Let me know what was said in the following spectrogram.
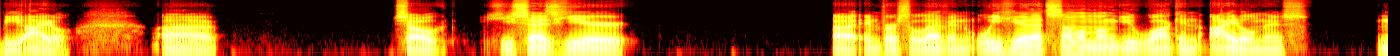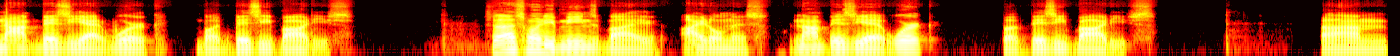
be idle. Uh, so he says here uh, in verse 11, we hear that some among you walk in idleness, not busy at work, but busy bodies. So that's what he means by idleness, not busy at work, but busy bodies. Um,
